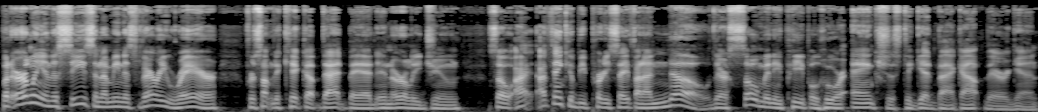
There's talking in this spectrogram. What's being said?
But early in the season, I mean, it's very rare for something to kick up that bad in early June. So I, I think you'll be pretty safe. And I know there's so many people who are anxious to get back out there again.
